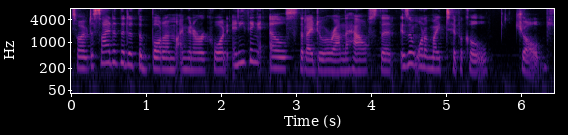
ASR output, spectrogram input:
so I've decided that at the bottom I'm going to record anything else that I do around the house that isn't one of my typical jobs.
